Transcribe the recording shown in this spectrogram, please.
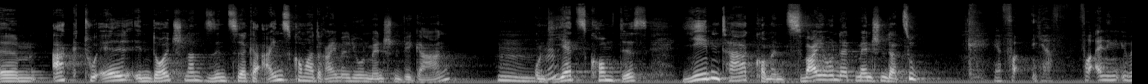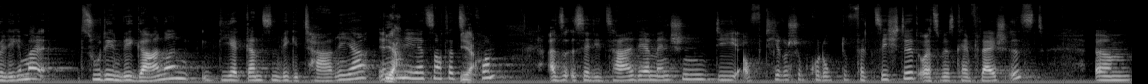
Ähm, aktuell in Deutschland sind ca. 1,3 Millionen Menschen vegan. Und jetzt kommt es, jeden Tag kommen 200 Menschen dazu. Ja vor, ja, vor allen Dingen überlege mal zu den Veganern, die ganzen Vegetarier, Ja. die jetzt noch dazu Ja. kommen. Also ist ja die Zahl der Menschen, die auf tierische Produkte verzichtet oder zumindest kein Fleisch isst, ähm,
